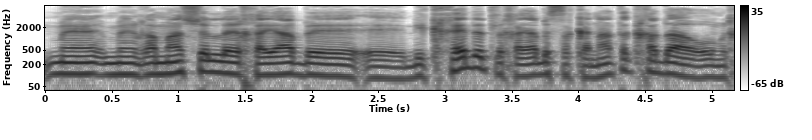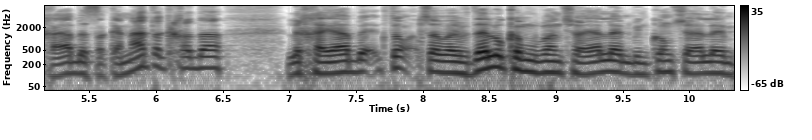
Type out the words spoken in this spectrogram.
מ- מרמה של חיה ב- אה, נכחדת לחיה בסכנת הכחדה, או מחיה בסכנת הכחדה לחיה ב... טוב, עכשיו ההבדל הוא כמובן שהיה להם, במקום שהיה להם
